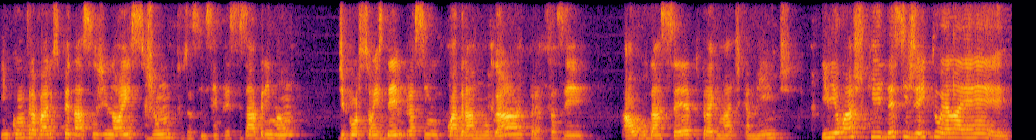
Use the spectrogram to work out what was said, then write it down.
encontra vários pedaços de nós juntos, assim, sem precisar abrir mão de porções dele para se enquadrar no lugar, para fazer algo dar certo pragmaticamente. E eu acho que desse jeito ela é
